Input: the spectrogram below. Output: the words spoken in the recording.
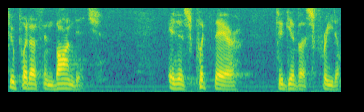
to put us in bondage, it is put there to give us freedom.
